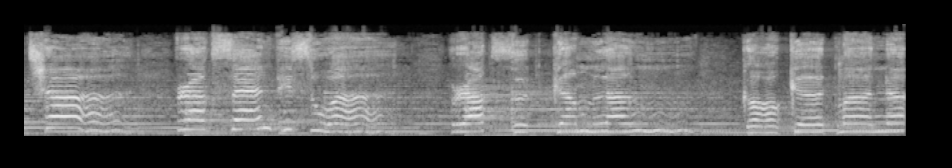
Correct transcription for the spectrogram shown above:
กชาติ รักแสนพิศวาสรักสุดกำลัง ก็เกิดมานะ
